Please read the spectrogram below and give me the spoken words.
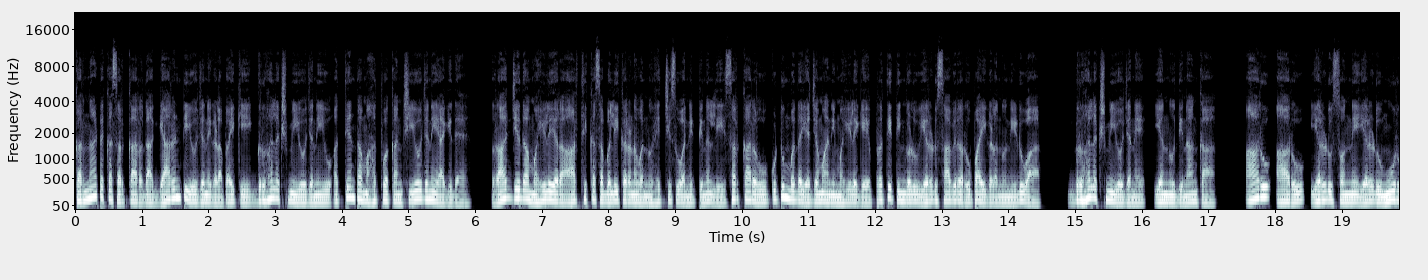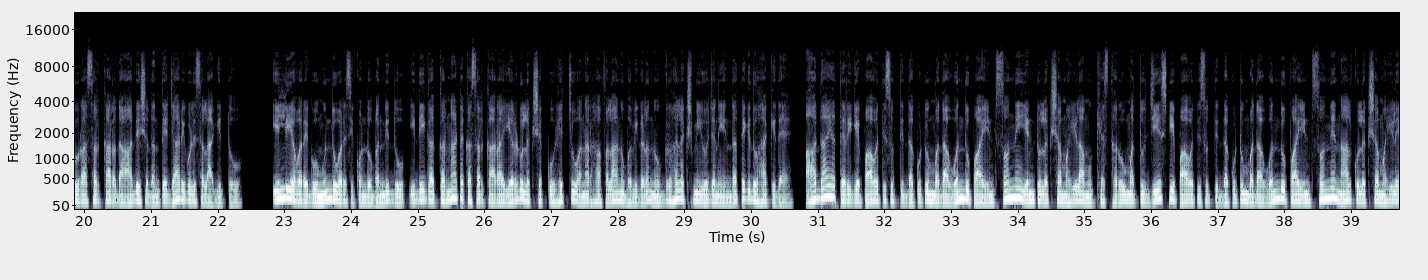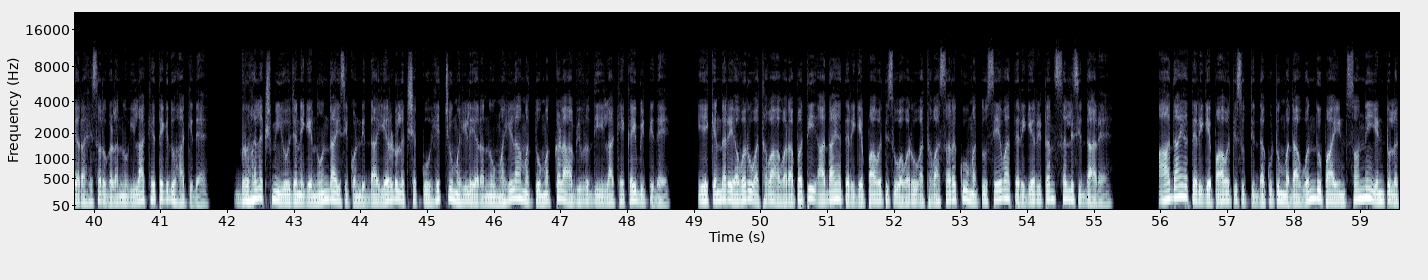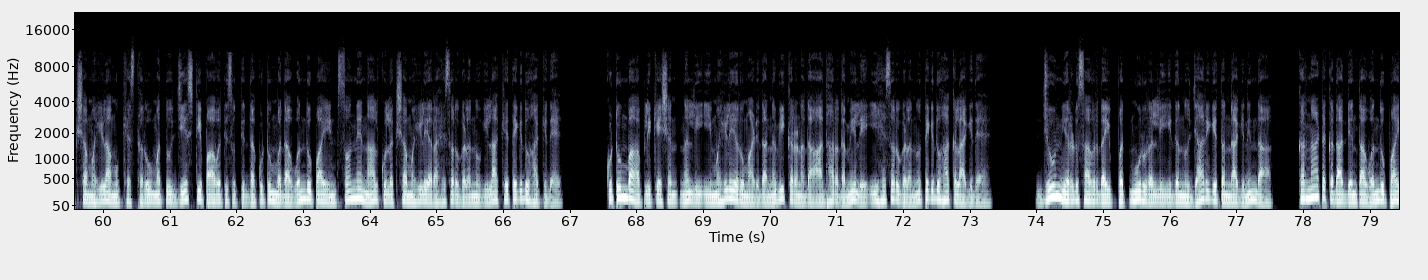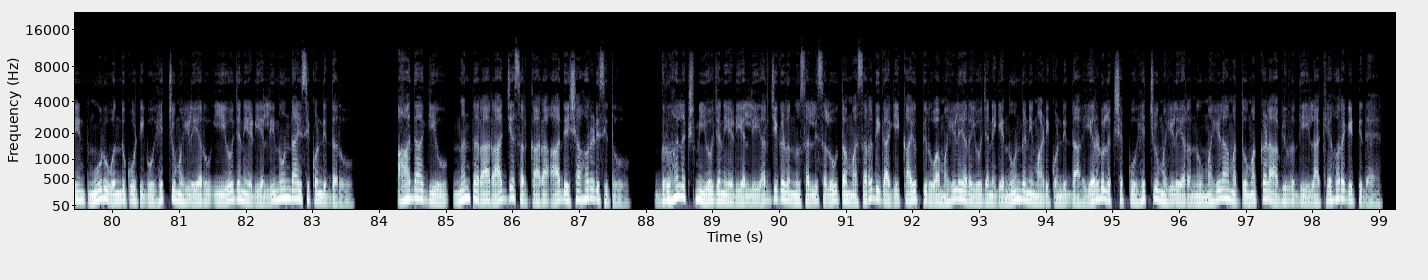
ಕರ್ನಾಟಕ ಸರ್ಕಾರದ ಗ್ಯಾರಂಟಿ ಯೋಜನೆಗಳ ಪೈಕಿ ಗೃಹಲಕ್ಷ್ಮಿ ಯೋಜನೆಯು ಅತ್ಯಂತ ಮಹತ್ವಾಕಾಂಕ್ಷಿ ಯೋಜನೆಯಾಗಿದೆ. ರಾಜ್ಯದ ಮಹಿಳೆಯರ ಆರ್ಥಿಕ ಸಬಲೀಕರಣವನ್ನು ಹೆಚ್ಚಿಸುವ ನಿಟ್ಟಿನಲ್ಲಿ ಸರ್ಕಾರವು ಕುಟುಂಬದ ಯಜಮಾನಿ ಮಹಿಳೆಗೆ ಪ್ರತಿ ತಿಂಗಳು ಎರಡು ಸಾವಿರ ರೂಪಾಯಿಗಳನ್ನು ನೀಡುವ ಗೃಹಲಕ್ಷ್ಮಿ ಯೋಜನೆ ಯನ್ನು ದಿನಾಂಕ ಆರು ಆರು ಎರಡು ಸೊನ್ನೆ ಎರಡು ಮೂರರ ಸರ್ಕಾರದ ಆದೇಶದಂತೆ ಜಾರಿಗೊಳಿಸಲಾಗಿತ್ತು. ಇಲ್ಲಿಯವರೆಗೂ ಮುಂದುವರೆಸಿಕೊಂಡು ಬಂದಿದ್ದು, ಇದೀಗ ಕರ್ನಾಟಕ ಸರ್ಕಾರ ಎರಡು ಲಕ್ಷಕ್ಕೂ ಹೆಚ್ಚು ಅನರ್ಹ ಫಲಾನುಭವಿಗಳನ್ನು ಗೃಹಲಕ್ಷ್ಮಿ ಯೋಜನೆಯಿಂದ ತೆಗೆದುಹಾಕಿದೆ. ಆದಾಯ ತೆರಿಗೆ ಪಾವತಿಸುತ್ತಿದ್ದ ಕುಟುಂಬದ ಒಂದು ಪಾಯಿಂಟ್ ಸೊನ್ನೆ ಎಂಟು ಲಕ್ಷ ಮಹಿಳಾ ಮುಖ್ಯಸ್ಥರು ಮತ್ತು ಜಿಎಸ್ಟಿ ಪಾವತಿಸುತ್ತಿದ್ದ ಕುಟುಂಬದ ಒಂದು ಪಾಯಿಂಟ್ ಸೊನ್ನೆ ನಾಲ್ಕು ಲಕ್ಷ ಮಹಿಳೆಯರ ಹೆಸರುಗಳನ್ನು ಇಲಾಖೆ ತೆಗೆದುಹಾಕಿದೆ. ಗೃಹಲಕ್ಷ್ಮಿ ಯೋಜನೆಗೆ ನೋಂದಾಯಿಸಿಕೊಂಡಿದ್ದ ಎರಡು ಲಕ್ಷಕ್ಕೂ ಹೆಚ್ಚು ಮಹಿಳೆಯರನ್ನು ಮಹಿಳಾ ಮತ್ತು ಮಕ್ಕಳ ಅಭಿವೃದ್ಧಿ ಇಲಾಖೆ ಕೈಬಿಟ್ಟಿದೆ. ಏಕೆಂದರೆ ಅವರು ಅಥವಾ ಅವರ ಪತಿ ಆದಾಯ ತೆರಿಗೆ ಪಾವತಿಸುವವರು ಅಥವಾ ಸರಕು ಮತ್ತು ಸೇವಾ ತೆರಿಗೆ ರಿಟರ್ನ್ಸ್ ಸಲ್ಲಿಸಿದ್ದಾರೆ. ಆದಾಯ ತೆರಿಗೆ ಪಾವತಿಸುತ್ತಿದ್ದ ಕುಟುಂಬದ ಒಂದು ಪಾಯಿಂಟ್ ಸೊನ್ನೆ ಎಂಟು ಲಕ್ಷ ಮಹಿಳಾ ಮುಖ್ಯಸ್ಥರು ಮತ್ತು ಜಿಎಸ್ಟಿ ಪಾವತಿಸುತ್ತಿದ್ದ ಕುಟುಂಬದ ಒಂದು ಪಾಯಿಂಟ್ ಸೊನ್ನೆ ನಾಲ್ಕು ಲಕ್ಷ ಮಹಿಳೆಯರ ಹೆಸರುಗಳನ್ನು ಇಲಾಖೆ ತೆಗೆದುಹಾಕಿದೆ. ಕುಟುಂಬ ಅಪ್ಲಿಕೇಶನ್ನಲ್ಲಿ ಈ ಮಹಿಳೆಯರು ಮಾಡಿದ ನವೀಕರಣದ ಆಧಾರದ ಮೇಲೆ ಈ ಹೆಸರುಗಳನ್ನು ತೆಗೆದುಹಾಕಲಾಗಿದೆ. ಜೂನ್ ಎರಡು ಸಾವಿರದ ಇಪ್ಪತ್ಮೂರರಲ್ಲಿ ಇದನ್ನು ಜಾರಿಗೆ ತಂದಾಗಿನಿಂದ ಕರ್ನಾಟಕದಾದ್ಯಂತ ಒಂದು ಪಾಯಿಂಟ್ ಮೂರು ಒಂದು ಕೋಟಿಗೂ ಹೆಚ್ಚು ಮಹಿಳೆಯರು ಈ ಯೋಜನೆಯಡಿಯಲ್ಲಿ ನೋಂದಾಯಿಸಿಕೊಂಡಿದ್ದರು. ಆದಾಗ್ಯೂ, ನಂತರ ರಾಜ್ಯ ಸರ್ಕಾರ ಆದೇಶ ಹೊರಡಿಸಿತು. ಗೃಹಲಕ್ಷ್ಮಿ ಯೋಜನೆಯಡಿಯಲ್ಲಿ ಅರ್ಜಿಗಳನ್ನು ಸಲ್ಲಿಸಲು ತಮ್ಮ ಸರದಿಗಾಗಿ ಕಾಯುತ್ತಿರುವ ಮಹಿಳೆಯರ ಯೋಜನೆಗೆ ನೋಂದಣಿ ಮಾಡಿಕೊಂಡಿದ್ದ ಎರಡು ಲಕ್ಷಕ್ಕೂ ಹೆಚ್ಚು ಮಹಿಳೆಯರನ್ನು ಮಹಿಳಾ ಮತ್ತು ಮಕ್ಕಳ ಅಭಿವೃದ್ಧಿ ಇಲಾಖೆ ಹೊರಗಿಟ್ಟಿದೆ.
